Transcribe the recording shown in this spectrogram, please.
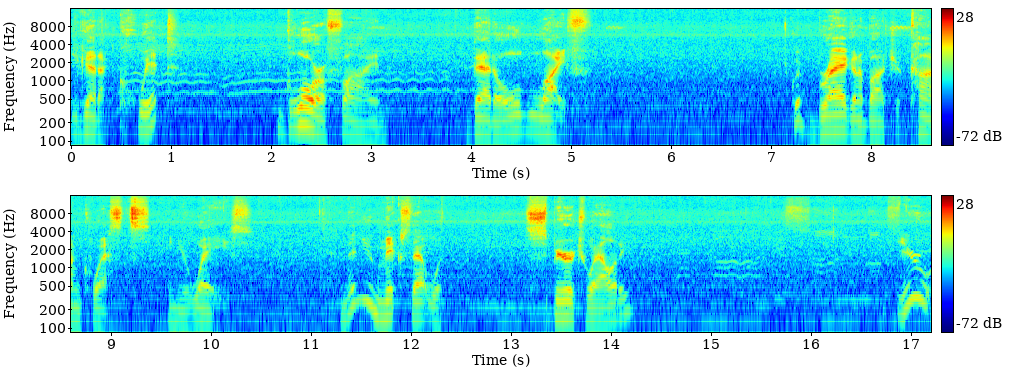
you got to quit glorifying that old life. Quit bragging about your conquests and your ways. And then you mix that with spirituality. You're,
